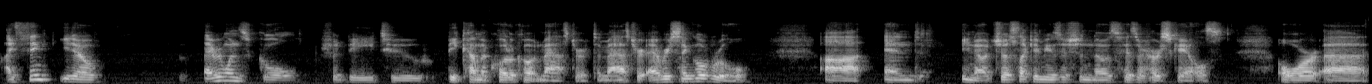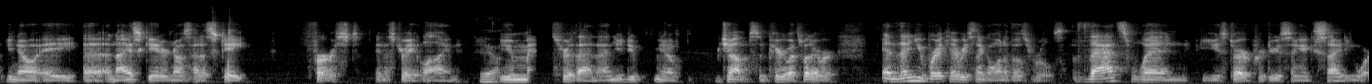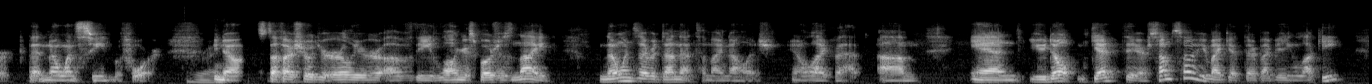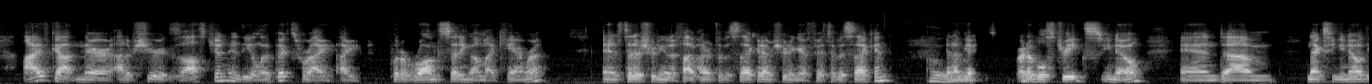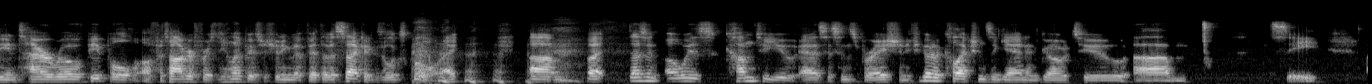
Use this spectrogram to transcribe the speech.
I think you know everyone's goal should be to become a quote unquote master, to master every single rule. Uh, and, you know, just like a musician knows his or her scales, or, uh, you know, a, a, an ice skater knows how to skate first in a straight line. Yeah. You master that, and you do, you know, jumps and pirouettes, whatever. And then you break every single one of those rules. That's when you start producing exciting work that no one's seen before. Right. You know, stuff I showed you earlier of the long exposures night no one's ever done that to my knowledge, you know, like that. Um, and you don't get there. Some some of you might get there by being lucky. I've gotten there out of sheer exhaustion in the Olympics, where I, I put a wrong setting on my camera, and instead of shooting at a five hundredth of a second, I'm shooting a fifth of a second, oh, and wow. I'm getting incredible streaks, you know. And um, next thing you know, the entire row of people, of photographers in the Olympics, are shooting at a fifth of a second because it looks cool, right? um, but doesn't always come to you as this inspiration. If you go to collections again and go to, um, let's see,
